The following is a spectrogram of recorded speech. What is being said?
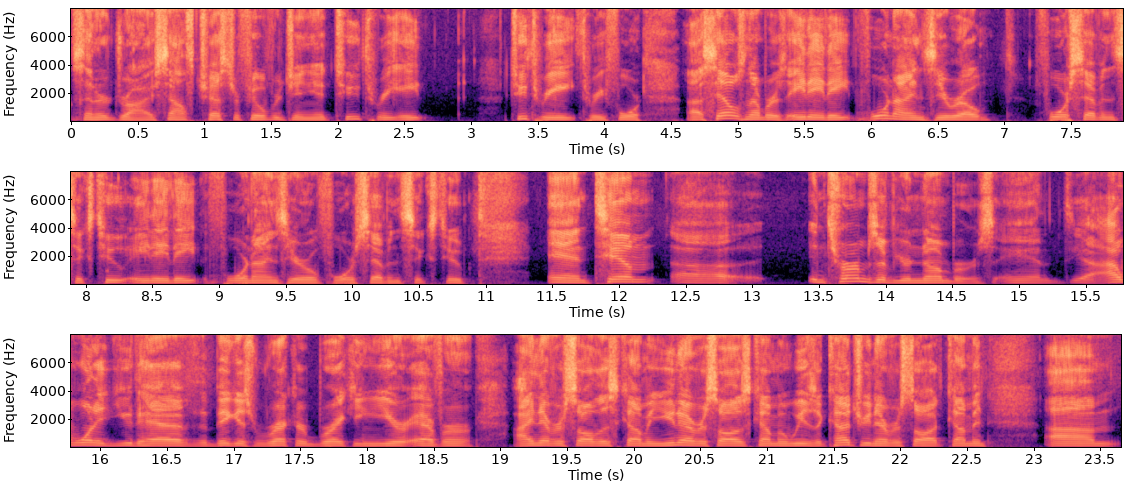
Center Drive, South Chesterfield, Virginia, 238 23834. Uh, sales number is 888 490 4762. 888 490 4762. And Tim, uh, in terms of your numbers, and yeah, I wanted you to have the biggest record breaking year ever. I never saw this coming. You never saw this coming. We as a country never saw it coming. Um,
